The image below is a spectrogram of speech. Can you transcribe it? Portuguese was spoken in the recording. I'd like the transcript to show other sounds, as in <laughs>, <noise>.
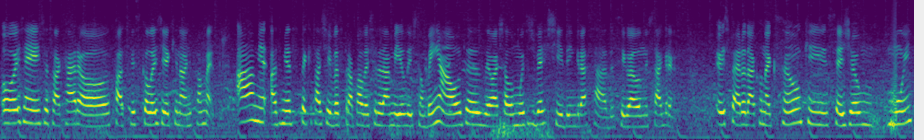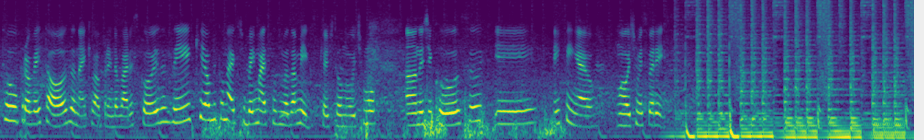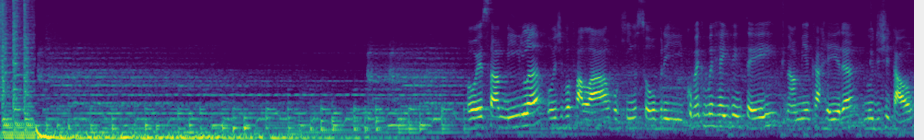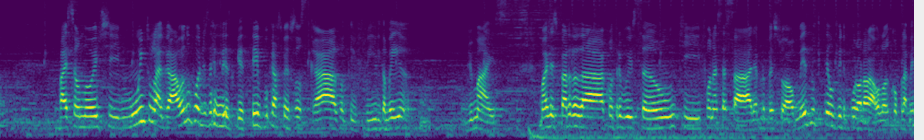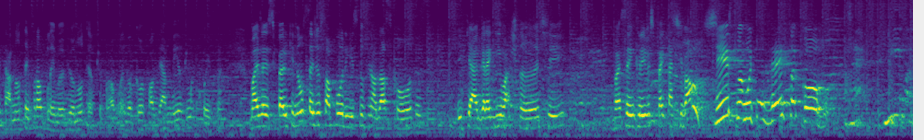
Oi, gente, eu sou a Carol, faço psicologia aqui na. Minha, as minhas expectativas para a palestra da Mila estão bem altas, eu acho ela muito divertida e engraçada, sigo ela no Instagram. Eu espero dar conexão que seja muito proveitosa, né, que eu aprenda várias coisas e que eu me conecte bem mais com os meus amigos, que eu estou no último ano de curso e, enfim, é uma ótima experiência. Oi, eu sou a Mila. Hoje vou falar um pouquinho sobre como é que eu me reinventei na minha carreira no digital. Vai ser uma noite muito legal. Eu não vou dizer <laughs> inesquecível, porque as pessoas casam, têm filho, também é demais. Mas eu espero dar a contribuição que for necessária para o pessoal. Mesmo que tenha ouvido por hora aula complementar, não tem problema, viu? Não tem problema, porque eu vou fazer a mesma coisa. Mas eu espero que não seja só por isso no final das contas e que agregue bastante Vai ser incrível, expectativa altíssima, muita gente, socorro! Mila,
